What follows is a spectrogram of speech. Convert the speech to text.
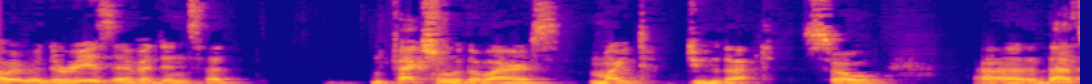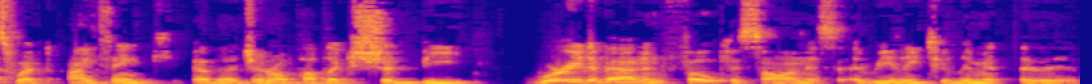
However, there is evidence that infection with the virus might do that. So uh, that's what I think the general public should be worried about and focus on is really to limit the,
